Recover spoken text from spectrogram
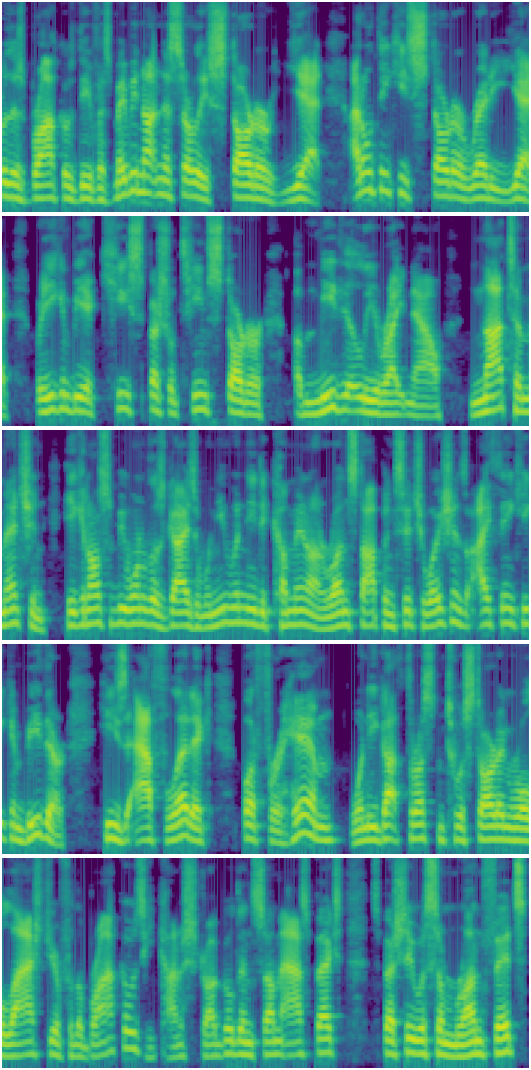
for this Broncos defense. Maybe not necessarily a starter yet. I don't think he's starter ready yet, but he can be a key special team starter immediately right now not to mention, he can also be one of those guys that when you would need to come in on run stopping situations, I think he can be there. He's athletic, but for him, when he got thrust into a starting role last year for the Broncos, he kind of struggled in some aspects, especially with some run fits.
